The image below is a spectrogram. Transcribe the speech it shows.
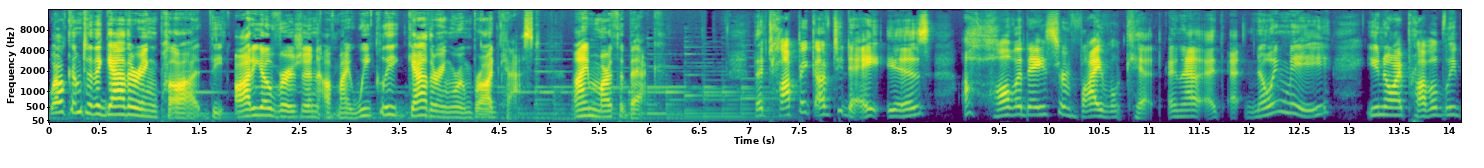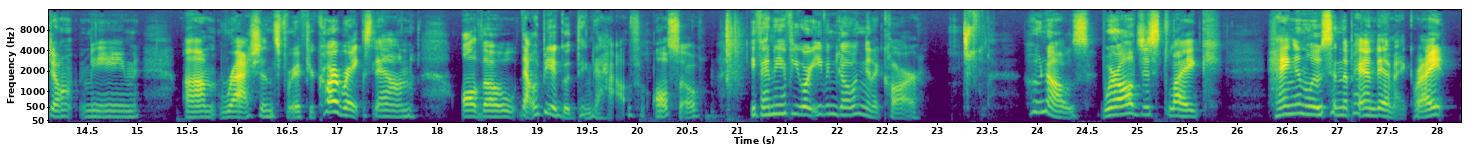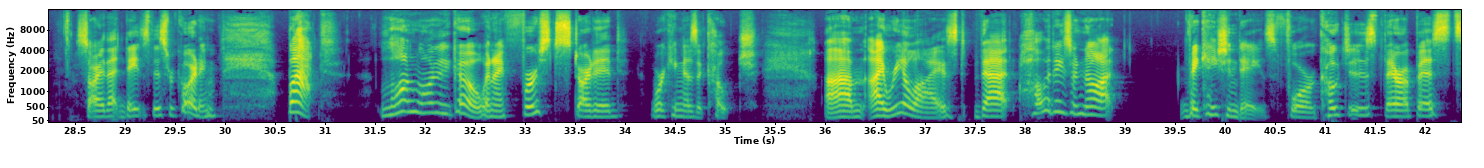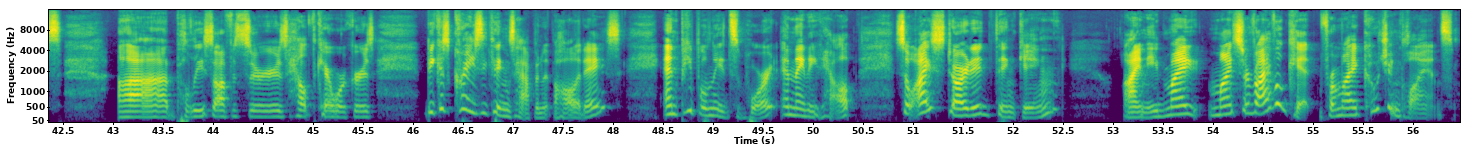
Welcome to the Gathering Pod, the audio version of my weekly Gathering Room broadcast. I'm Martha Beck. The topic of today is a holiday survival kit. And uh, uh, knowing me, you know I probably don't mean um, rations for if your car breaks down, although that would be a good thing to have. Also, if any of you are even going in a car, who knows? We're all just like hanging loose in the pandemic, right? Sorry that dates this recording. But long, long ago, when I first started working as a coach, um, I realized that holidays are not vacation days for coaches, therapists, uh, police officers, healthcare workers, because crazy things happen at the holidays and people need support and they need help. So I started thinking, I need my my survival kit for my coaching clients.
